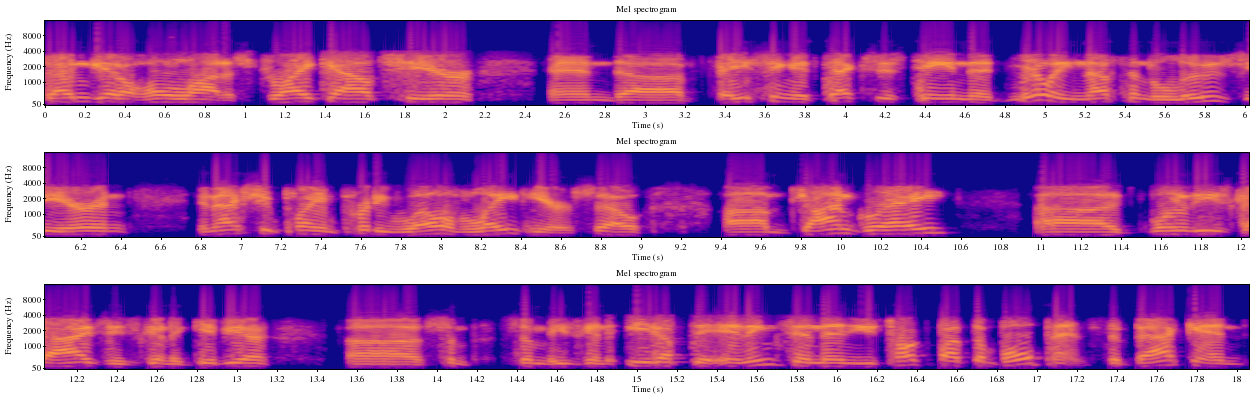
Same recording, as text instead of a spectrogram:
doesn't get a whole lot of strikeouts here, and uh, facing a Texas team that really nothing to lose here, and and actually playing pretty well of late here. So um, Jon Gray uh, one of these guys is going to give you uh, some some. He's going to eat up the innings, and then you talk about the bullpens, the back end,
